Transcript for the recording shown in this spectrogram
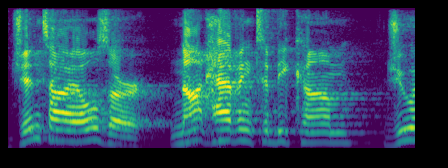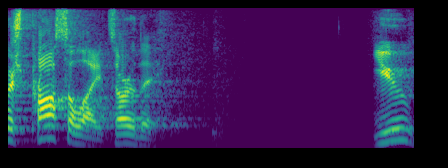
Gentiles are not having to become Jewish proselytes, are they? You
